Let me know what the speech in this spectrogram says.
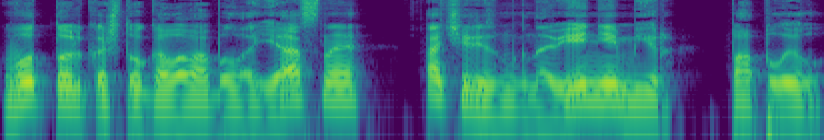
Вот только что голова была ясная, а через мгновение мир поплыл.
